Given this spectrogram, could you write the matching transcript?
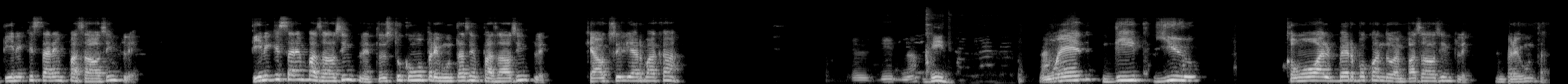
tiene que estar en pasado simple. Tiene que estar en pasado simple. Entonces, ¿tú cómo preguntas en pasado simple? ¿Qué auxiliar va acá? El did, ¿no? Did. When did you? ¿Cómo va el verbo cuando va en pasado simple? En pregunta.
